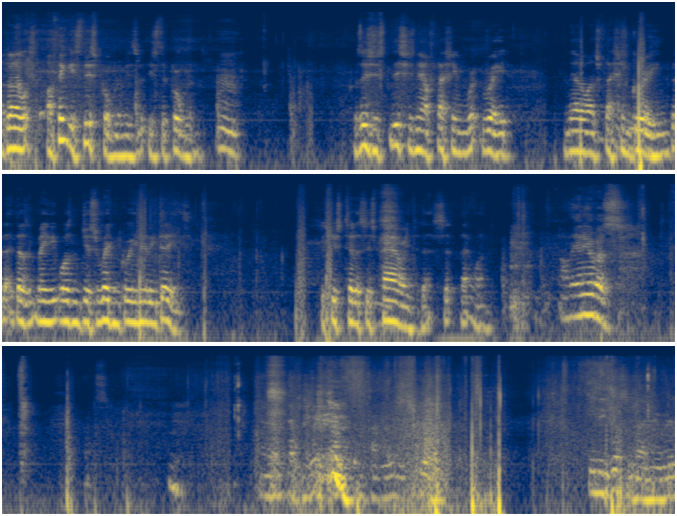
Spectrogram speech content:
I don't know what's. I think it's this problem is is the problem Mm. Because this is this is now flashing red, and the other one's flashing green. But that doesn't mean it wasn't just red and green LEDs. It just tells us there's power into that that one. Are there any others? That's- Yeah, definitely. You need what's his name here,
